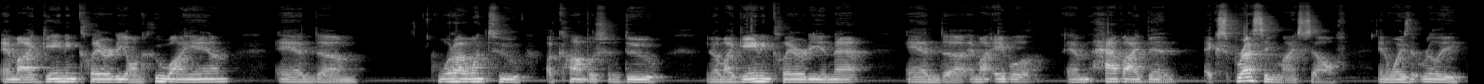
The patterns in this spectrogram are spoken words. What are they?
Am I gaining clarity on who I am and um, what I want to accomplish and do? You know, am I gaining clarity in that? And uh, am I able? Am have I been expressing myself in ways that really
